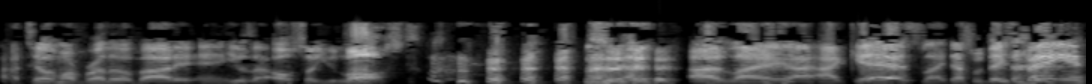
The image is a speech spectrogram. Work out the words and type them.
I tell my brother about it, and he was like, "Oh, so you lost?" I was like, I, "I guess, like that's what they saying."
